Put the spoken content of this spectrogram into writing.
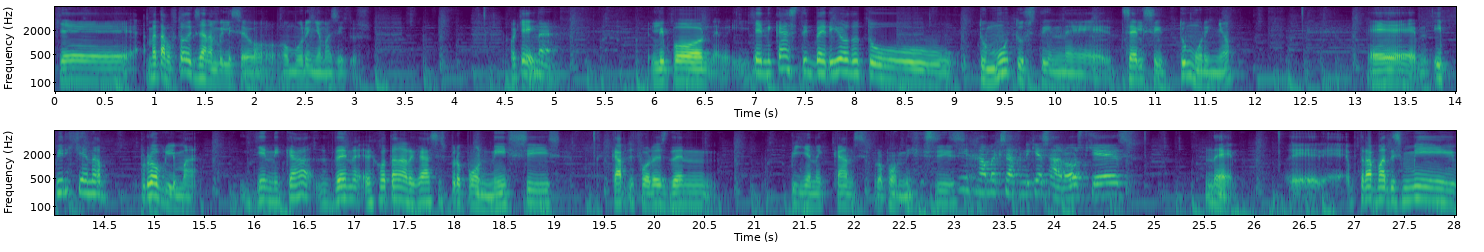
και μετά από αυτό δεν ξαναμίλησε ο, ο Μουρίνιο μαζί τους. Οκ. Ναι. Λοιπόν, γενικά στην περίοδο του, του Μούτου στην ε, Chelsea του Μουρίνιο ε, υπήρχε ένα πρόβλημα. Γενικά δεν ερχόταν αργά στις προπονήσεις, κάποιες φορές δεν πήγαινε καν στις προπονήσεις. Είχαμε ξαφνικές αρρώστιες. Ναι. Ε, τραυματισμοί,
